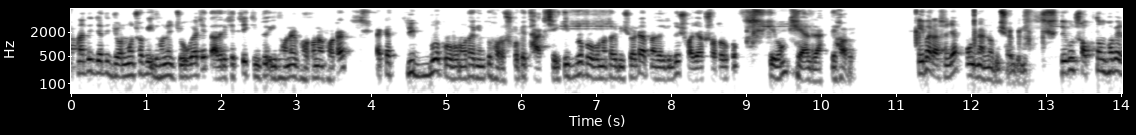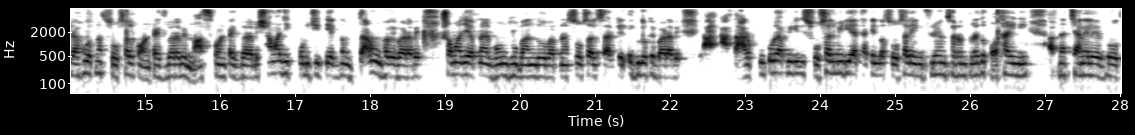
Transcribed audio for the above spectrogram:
আপনাদের যাদের জন্মছকে এই ধরনের যোগ আছে, তাদের ক্ষেত্রে কিন্তু এই ধরনের ঘটনা ঘটার একটা তীব্র প্রবণতা কিন্তু হরস্কোপে থাকছে এই তীব্র প্রবণতার বিষয়টা আপনাদের কিন্তু সজাগ, সতর্ক এবং খেয়াল রাখতে হবে। এবার আসা যাক অন্যান্য বিষয়গুলি। দেখুন সপ্তম ভাবে রাহু আপনার সোশ্যাল কন্ট্যাক্ট বাড়াবে মাস কন্ট্যাক্ট বাড়াবে, সামাজিক পরিচিতি একদম দারুণ ভাবে বাড়াবে, সমাজে আপনার বন্ধু বান্ধব আপনার সোশ্যাল সার্কেল এগুলোকে বাড়াবে। তার উপরে আপনি যদি সোশ্যাল মিডিয়ায় থাকেন বা সোশ্যাল ইনফ্লুয়েন্সার হন, তাহলে তো কথাই নেই। আপনার চ্যানেলের গ্রোথ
